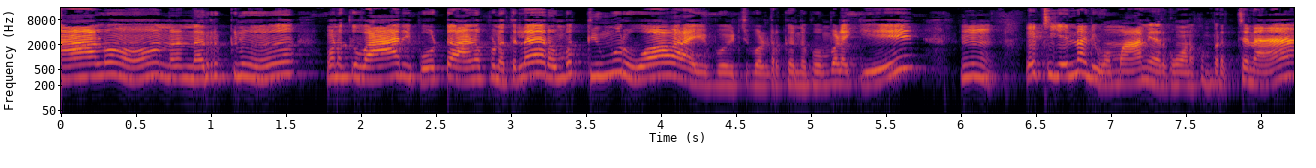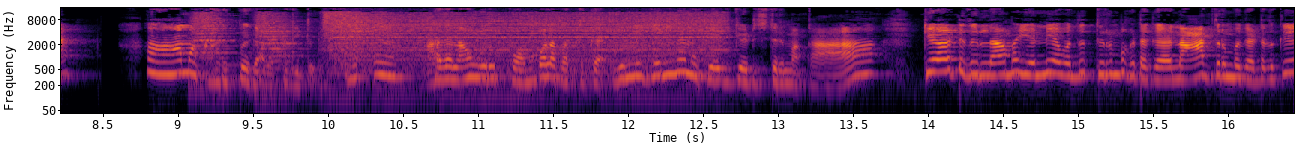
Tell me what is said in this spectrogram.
நாளும் நல்ல நறுக்குன்னு உனக்கு வாரி போட்டு அனுப்புனதுல ரொம்ப திமுரு ஓவராகி போயிடுச்சு போல் இருக்கு இந்த பொம்பளைக்கு. ம் வச்சு என்னடி உன் மாமியாருக்கு உனக்கு பிரச்சனை? ஆமா கருப்பு கலப்பிக்கிட்டு அதெல்லாம் ஒரு பொம்பளை பத்துக்க. என்ன என்னென்ன கேள்வி கேட்டுச்சு தெரியுமாக்கா? கேட்டது இல்லாமல் என்னைய வந்து திரும்ப கிட்டக்க நான் திரும்ப கேட்டதுக்கு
